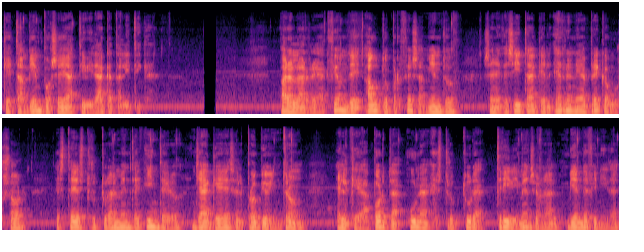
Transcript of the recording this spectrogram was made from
que también posee actividad catalítica. Para la reacción de autoprocesamiento se necesita que el RNA precursor esté estructuralmente íntegro, ya que es el propio intrón el que aporta una estructura tridimensional bien definida,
